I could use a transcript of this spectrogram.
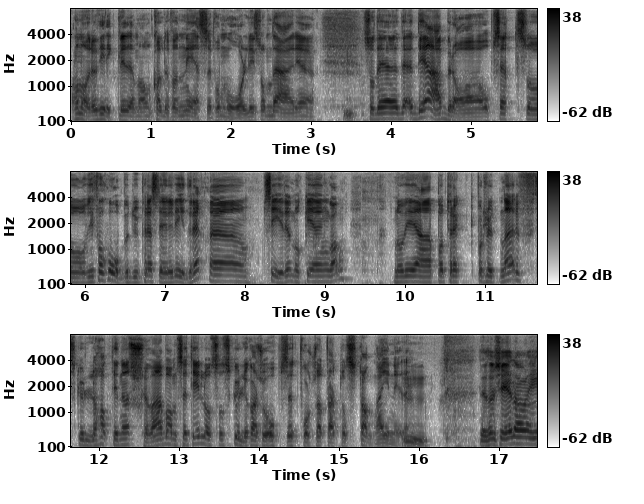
han har jo virkelig det man kaller for nese for mål, liksom. Det er, mm. Så det, det, det er bra oppsett. Så vi får håpe du presterer videre. Eh, sier det nok en gang. Når vi er på trøkk på slutten her, skulle hatt inn en svær bamse til, og så skulle kanskje oppsett fortsatt vært å stanga inn i det. Det som skjer da i,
